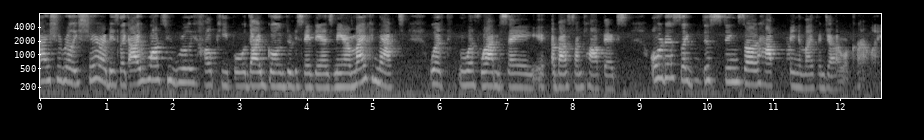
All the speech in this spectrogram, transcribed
I should really share it because like I want to really help people that are going through the same thing as me or might connect with with what I'm saying about some topics or just like just things that are happening in life in general currently.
